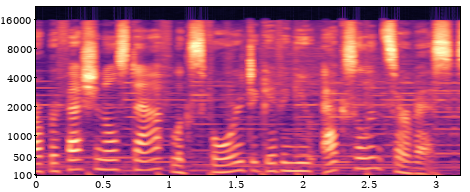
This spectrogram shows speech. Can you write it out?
Our professional staff looks forward to giving you excellent service.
